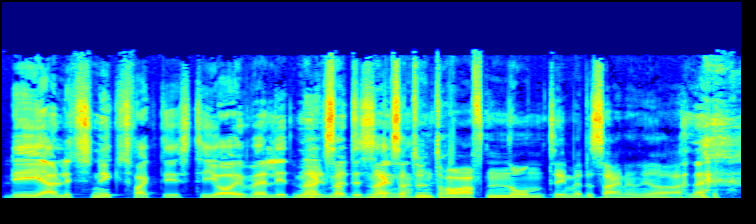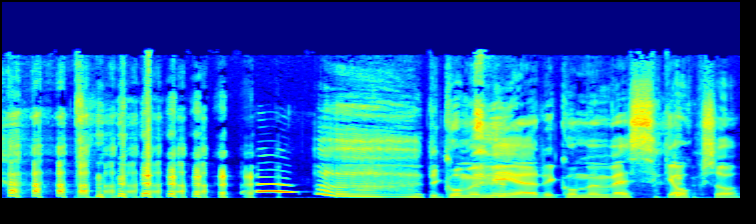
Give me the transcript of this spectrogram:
det är jävligt snyggt faktiskt. Jag är väldigt nöjd Märks med att, märks designen. att du inte har haft någonting med designen att göra. Det kommer mer, det kommer en väska också.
